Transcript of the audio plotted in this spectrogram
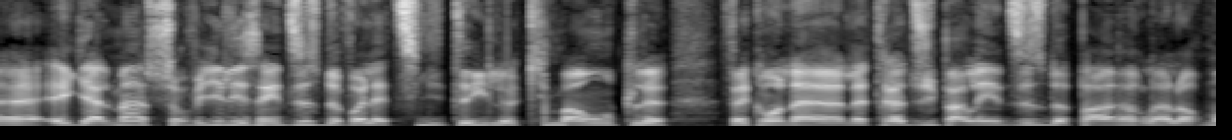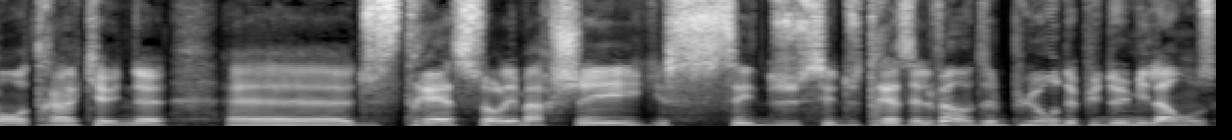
Euh, également, à surveiller les indices de volatilité là, qui montent. là. fait qu'on a, l'a traduit par l'indice de peur, là, alors montrant qu'il y a une, euh, du stress sur les marchés. C'est du, c'est du très élevé. On dit le plus haut depuis 2011,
